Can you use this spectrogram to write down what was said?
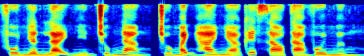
Phu nhân lại nhìn chúng nàng, chu mạnh hai nhà kết giao ta vui mừng.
